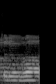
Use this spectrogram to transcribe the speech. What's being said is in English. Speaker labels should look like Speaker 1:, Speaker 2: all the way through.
Speaker 1: पुत्रवा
